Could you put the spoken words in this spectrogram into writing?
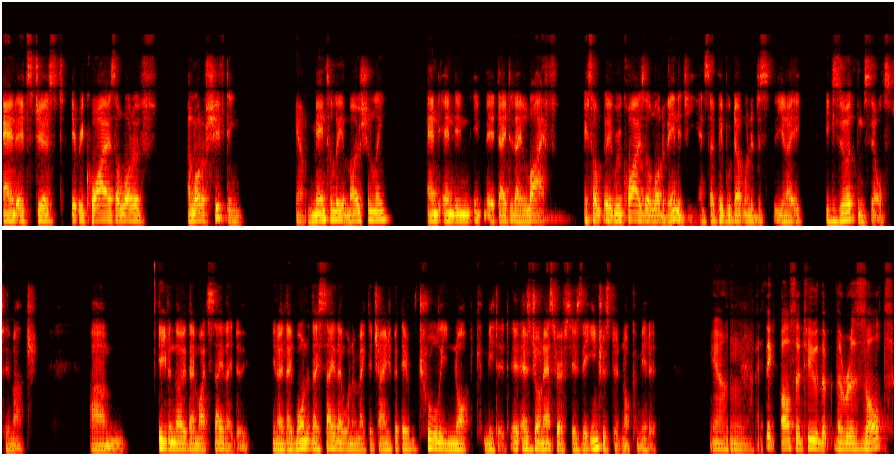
and it's just it requires a lot of a lot of shifting, yeah, mentally, emotionally, and and in in their day to day life. It's a, it requires a lot of energy, and so people don't want to just you know exert themselves too much, um, even though they might say they do. You know they want they say they want to make the change but they're truly not committed. As john assaraf says they're interested not committed. Yeah. Mm. i think also too the the result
